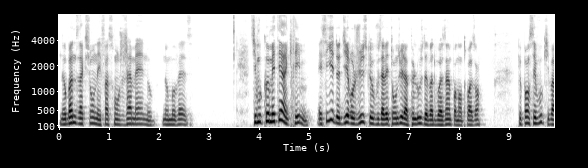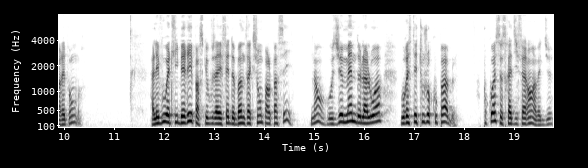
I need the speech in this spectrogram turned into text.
nos bonnes actions n'effaceront jamais nos, mauvaises. Si vous commettez un crime, essayez de dire au juge que vous avez tondu la pelouse de votre voisin pendant trois ans. Que pensez-vous qu'il va répondre? Allez-vous être libéré parce que vous avez fait de bonnes actions par le passé? Non, aux yeux même de la loi, vous restez toujours coupable. Pourquoi ce serait différent avec Dieu?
